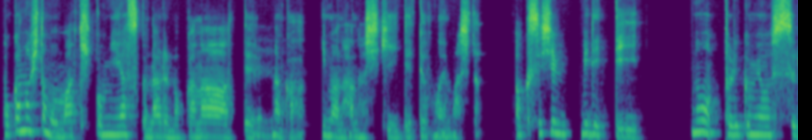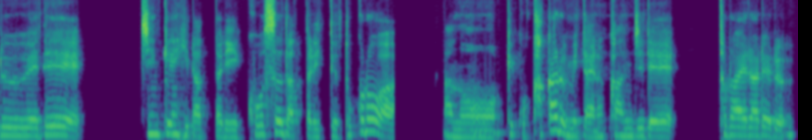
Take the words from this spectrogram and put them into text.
他の人も巻き込みやすくなるのかなって、うん、なんか今の話聞いてて思いました。アクセシビリティの取り組みをする上で人件費だったり工数だったりっていうところはあの結構かかるみたいな感じで捉えられる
